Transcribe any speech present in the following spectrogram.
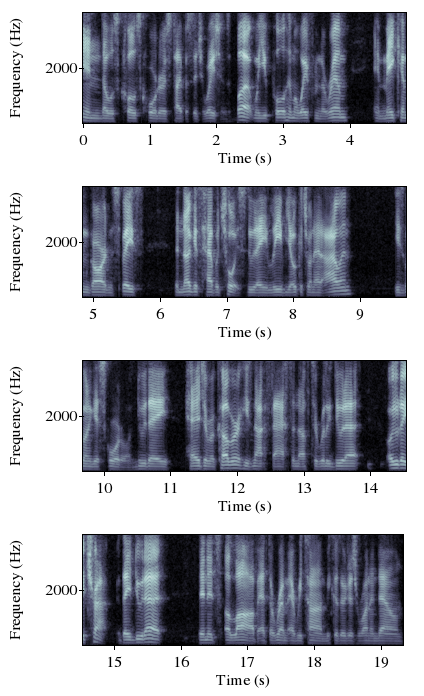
in those close quarters type of situations. But when you pull him away from the rim and make him guard in space, the Nuggets have a choice. Do they leave Jokic on that island? He's going to get scored on. Do they hedge and recover? He's not fast enough to really do that. Or do they trap? If they do that, then it's a lob at the rim every time because they're just running down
